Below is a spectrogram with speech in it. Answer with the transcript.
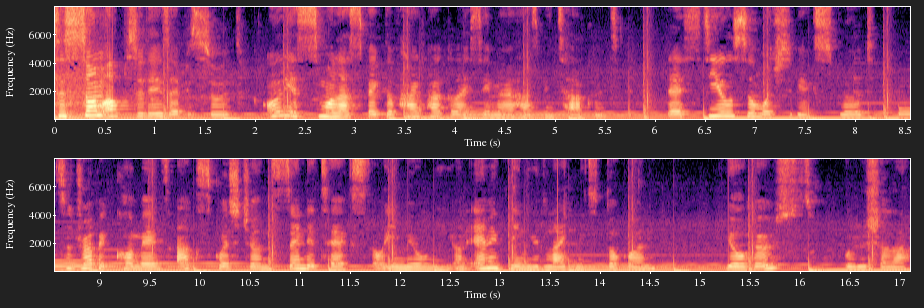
To sum up today's episode, only a small aspect of hyperglycemia has been tackled. There's still so much to be explored. So drop a comment, ask questions, send a text, or email me on anything you'd like me to talk on. Your host, Olushola.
